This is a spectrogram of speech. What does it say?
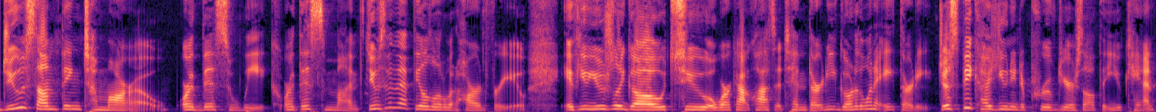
do something tomorrow or this week or this month. Do something that feels a little bit hard for you. If you usually go to a workout class at 10:30, go to the one at 8:30. Just because you need to prove to yourself that you can.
